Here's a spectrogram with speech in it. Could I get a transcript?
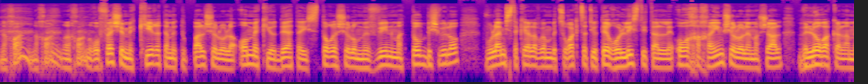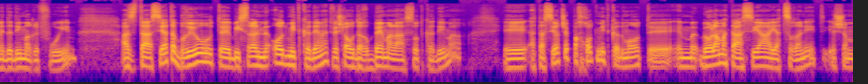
נכון, נכון, נכון. רופא שמכיר את המטופל שלו לעומק, יודע את ההיסטוריה שלו, מבין מה טוב בשבילו, ואולי מסתכל עליו גם בצורה קצת יותר הוליסטית על אורח החיים שלו למשל, ולא רק על המדדים הרפואיים. אז תעשיית הבריאות אה, בישראל מאוד מתקדמת, ויש לה עוד הרבה מה לעשות קדימה. אה, התעשיות שפחות מתקדמות הן אה, בעולם התעשייה היצרנית, יש שם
